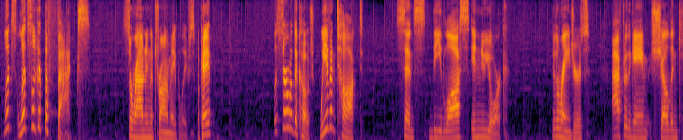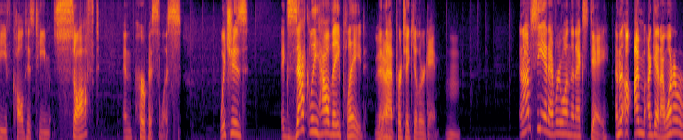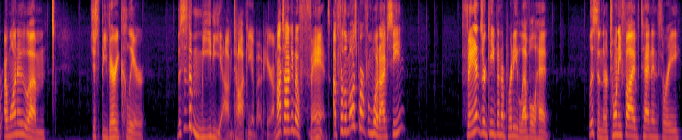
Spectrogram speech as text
let's let's look at the facts surrounding the Toronto Maple Leafs, okay? Let's start with the coach. We haven't talked since the loss in New York to the Rangers. After the game, Sheldon Keefe called his team soft and purposeless, which is exactly how they played in that particular game Hmm. and I'm seeing everyone the next day. And I- I'm again, I want to, I want to, um, just be very clear. This is the media I'm talking about here. I'm not talking about fans. Uh, for the most part, from what I've seen, fans are keeping a pretty level head. Listen, they're 25, 10, and three.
